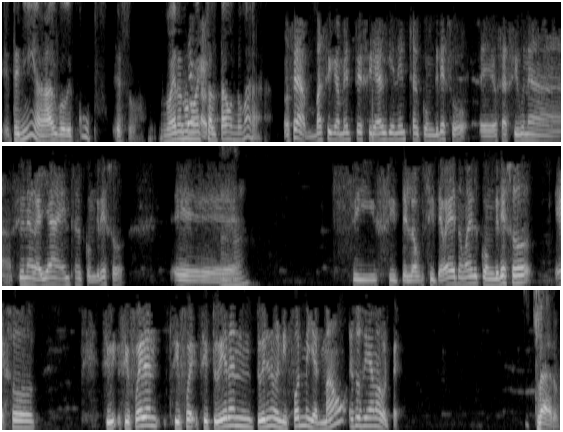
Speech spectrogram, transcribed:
eh, tenía algo de CUP, eso. No eran unos exaltados nomás. O sea, básicamente si alguien entra al Congreso, eh, o sea, si una si una gallá entra al Congreso, eh, si si te lo si te vaya a tomar el Congreso, eso si si fueran si fue si estuvieran tuvieran uniforme y armado, eso se llama golpe. Claro,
